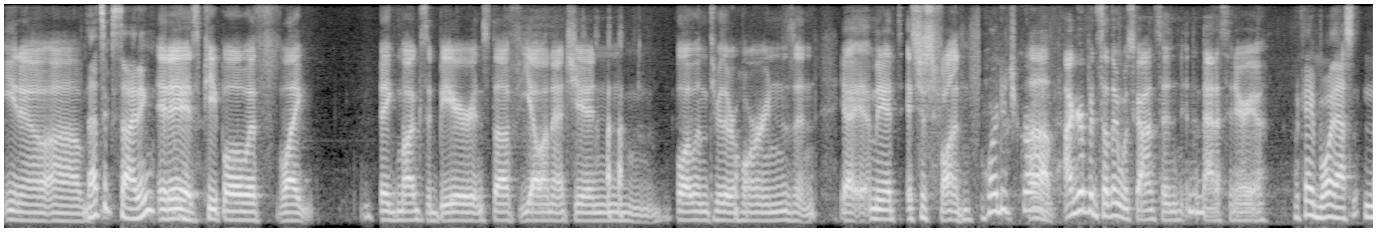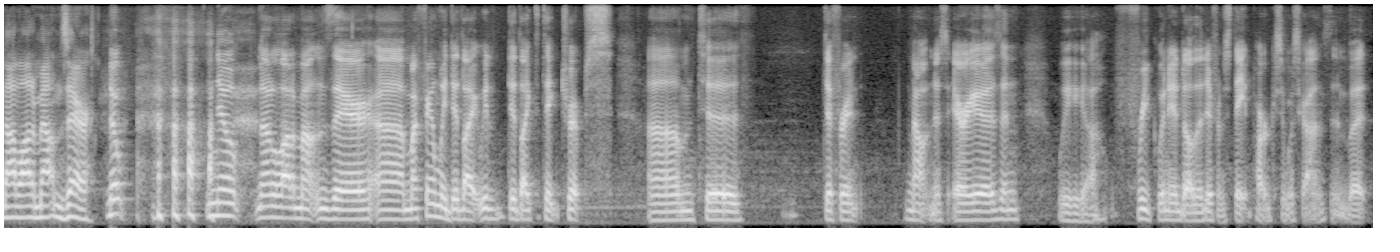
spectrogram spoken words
You know, um, that's exciting. It is people with like big mugs of beer and stuff yelling at you and blowing through their horns and yeah i mean it, it's just fun. Where did you grow um, up i grew up in southern wisconsin in the madison area. Okay boy that's not a lot of mountains there. Nope. Nope not a lot of mountains there. Uh, my family did like we did like to take trips um, to different mountainous areas and we uh, frequented all the different state parks in wisconsin but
